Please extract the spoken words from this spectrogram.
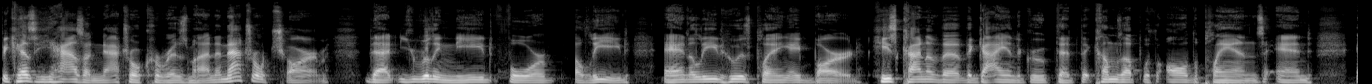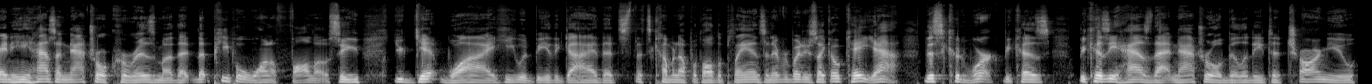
because he has a natural charisma and a natural charm that you really need for a lead and a lead who is playing a bard. He's kind of the the guy in the group that that comes up with all the plans and and he has a natural charisma that that people want to follow. So you you get why he would be the guy that's that's coming up with all the plans and everybody's like, "Okay, yeah, this could work because because he has that natural ability to charm you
